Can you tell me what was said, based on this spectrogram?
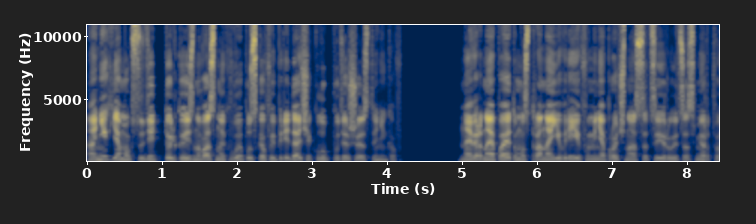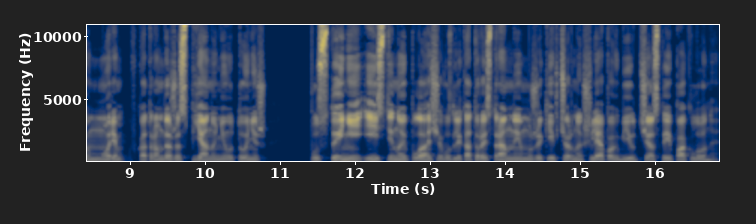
О них я мог судить только из новостных выпусков и передачи «Клуб путешественников». Наверное, поэтому страна евреев у меня прочно ассоциируется с мертвым морем, в котором даже с пьяну не утонешь, пустыней и стеной плача, возле которой странные мужики в черных шляпах бьют частые поклоны.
